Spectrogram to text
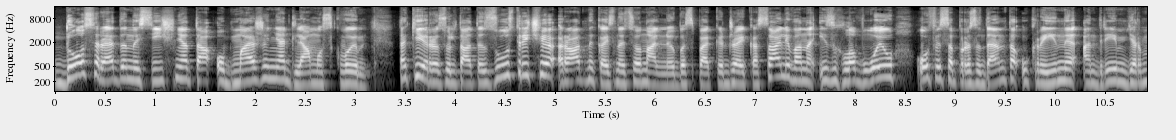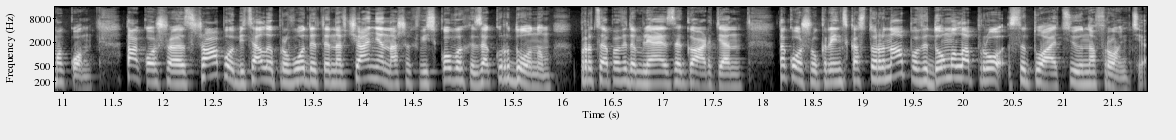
до середини січня та обмеження для Москви. Такі результати зустрічі радника із національної безпеки Джейка Салівана із главою офісу президента України Андрієм Єрмаком. Також е, США пообіцяли проводити навчання наших військових за кордоном. Про це повідомляє The Guardian. Також українська сторона повідомила про ситуацію на фронті.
